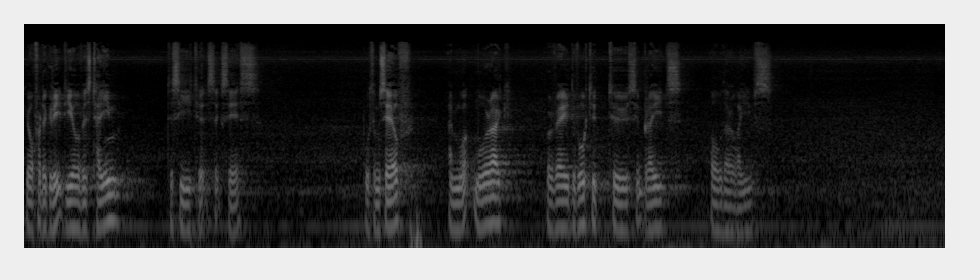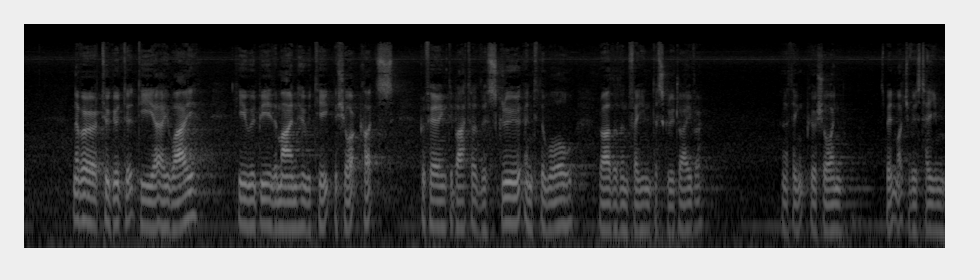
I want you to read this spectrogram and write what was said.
He offered a great deal of his time to see to its success. Both himself and Morag were very devoted to St Bride's all their lives. Never too good at DIY, he would be the man who would take the shortcuts, preferring to batter the screw into the wall rather than find the screwdriver. And I think poor Sean spent much of his time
